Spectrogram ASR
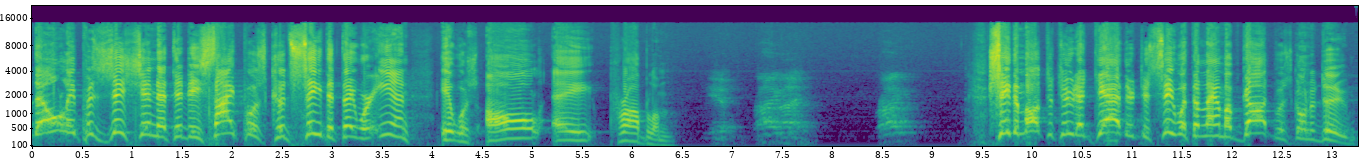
the only position that the disciples could see that they were in, it was all a problem. See, the multitude had gathered to see what the Lamb of God was going to do.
